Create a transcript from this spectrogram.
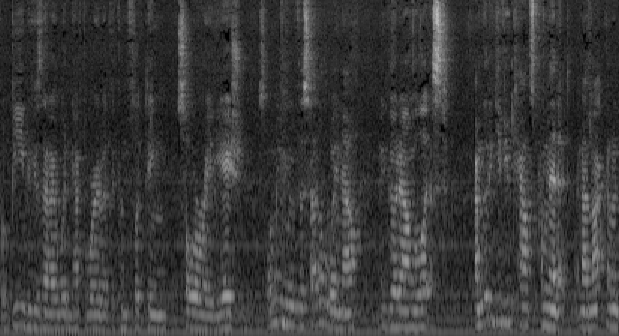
but B, because then I wouldn't have to worry about the conflicting solar radiation. So let me move this out of the way now and go down the list. I'm going to give you counts per minute, and I'm not going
